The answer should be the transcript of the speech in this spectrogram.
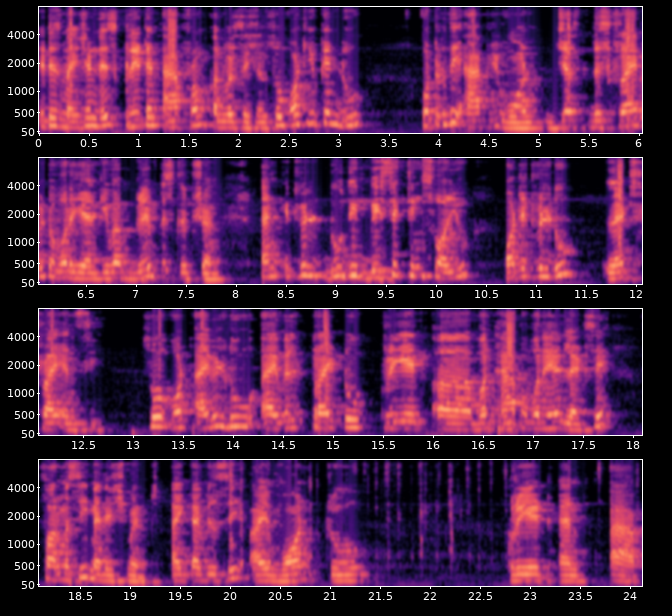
it is mentioned is create an app from conversation so what you can do whatever the app you want just describe it over here give a brief description and it will do the basic things for you what it will do let's try and see so what i will do i will try to create uh, one app over here let's say pharmacy management I, I will say i want to create an app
